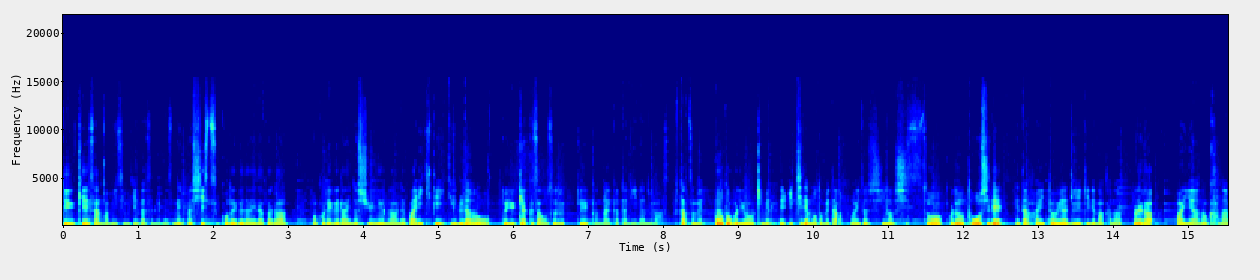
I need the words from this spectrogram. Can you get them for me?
という計算が導き出せるんですね。まあ支出これぐらいだから、まこれぐらいの収入があれば生きていけるだろうという逆算をするという考え方になります。2つ目、ポートフォリオを決める。で1で求めた毎年の支出を、これを投資で得た配当や利益で賄う。これがファイヤーの要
